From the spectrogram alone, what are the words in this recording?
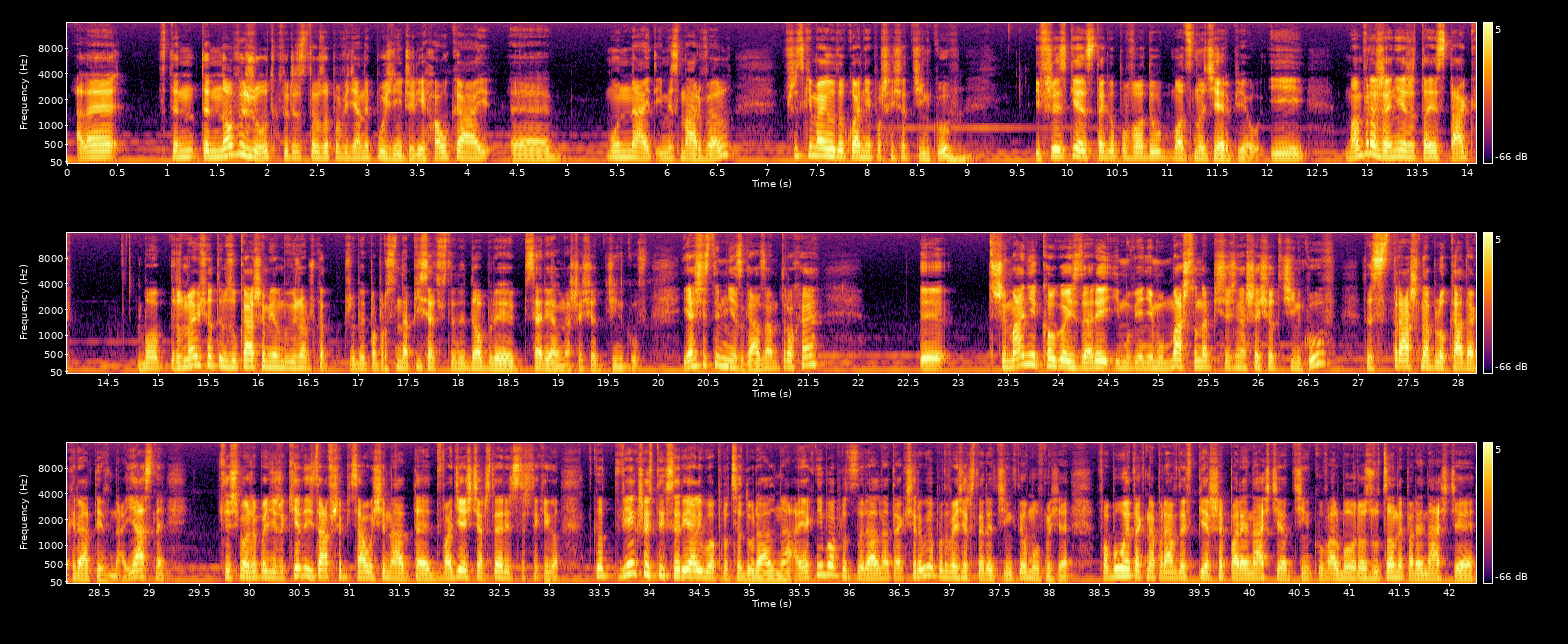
ale w ten, ten nowy rzut, który został zapowiedziany później, czyli Hawkeye, e, Moon Knight i Miss Marvel, wszystkie mają dokładnie po 6 odcinków i wszystkie z tego powodu mocno cierpią. I mam wrażenie, że to jest tak, bo rozmawialiśmy o tym z Łukaszem i on mówił, że na przykład, żeby po prostu napisać wtedy dobry serial na 6 odcinków. Ja się z tym nie zgadzam trochę. Y, trzymanie kogoś za ryj i mówienie mu, masz to napisać na 6 odcinków, to jest straszna blokada kreatywna. Jasne, ktoś może powiedzieć, że kiedyś zawsze pisało się na te 24 czy coś takiego, tylko większość tych seriali była proceduralna, a jak nie była proceduralna, to jak się robiło po 24 odcinki, to mówmy się, fabułę tak naprawdę w pierwsze paręnaście odcinków albo rozrzucone paręnaście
